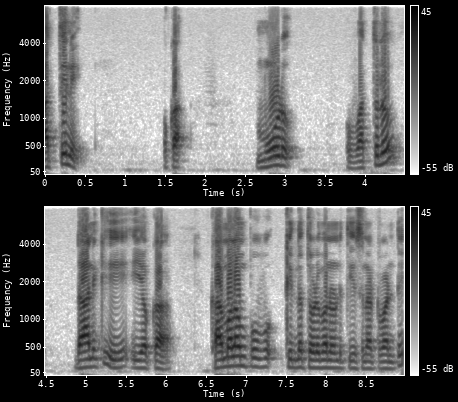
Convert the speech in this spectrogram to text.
పత్తిని ఒక మూడు వత్తులు దానికి ఈ యొక్క కమలం పువ్వు కింద తొడిమ నుండి తీసినటువంటి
